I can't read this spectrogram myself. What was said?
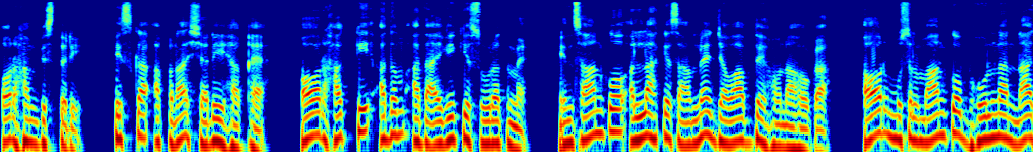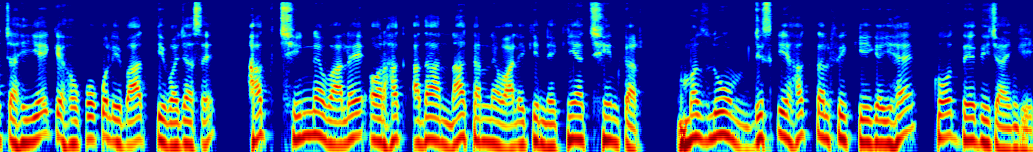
اور ہم بستری، اس کا اپنا شرع حق ہے اور حق کی عدم ادائیگی کی صورت میں۔ انسان کو اللہ کے سامنے جواب دہ ہونا ہوگا اور مسلمان کو بھولنا نہ چاہیے کہ حقوق العباد کی وجہ سے حق چھیننے والے اور حق ادا نہ کرنے والے کی نیکیاں چھین کر مظلوم جس کی حق تلفی کی گئی ہے کو دے دی جائیں گی۔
